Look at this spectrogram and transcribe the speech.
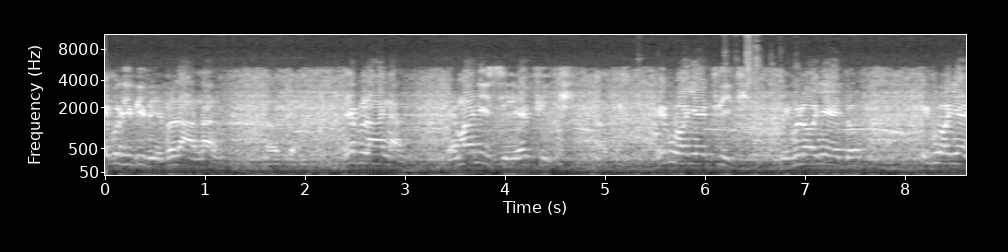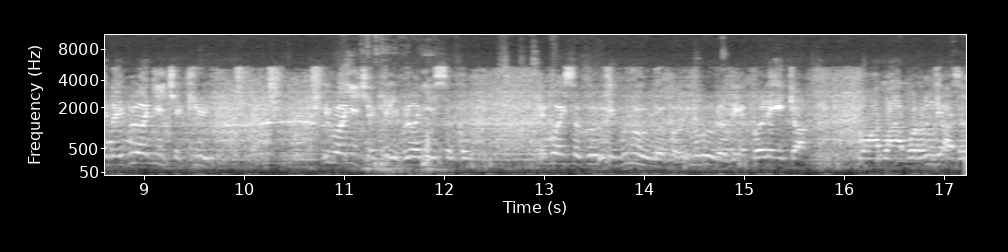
ịbụrụ ibibi ịbụla anan ịbụla anan ị mara na isi efik. Ịbụ onye efik ịbụrụ onye edo. Ịbụ onye edo ịbụrụ onye ichekiri. Ịbụ onye ichekiri ịbụrụ onye isoko. Ịbụ isoko ịbụrụ uroko ịbụrụ uroko ịbụrụ ịjọ. Ma ọ bụ agbụrụ ndị ọzọ.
